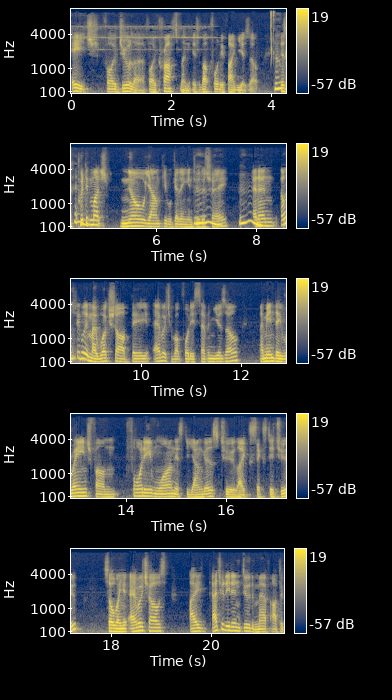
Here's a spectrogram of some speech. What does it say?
age for a jeweler, for a craftsman, is about forty-five years old. There's pretty much no young people getting into the trade. Mm. And then those people in my workshop, they average about 47 years old. I mean, they range from 41 is the youngest to like 62. So when you average out, I actually didn't do the math after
